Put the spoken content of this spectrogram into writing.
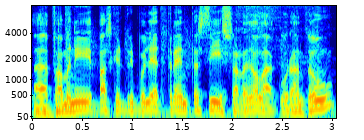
Eh, femení, bàsquet Ripollet, 36, Serranyola, 41,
